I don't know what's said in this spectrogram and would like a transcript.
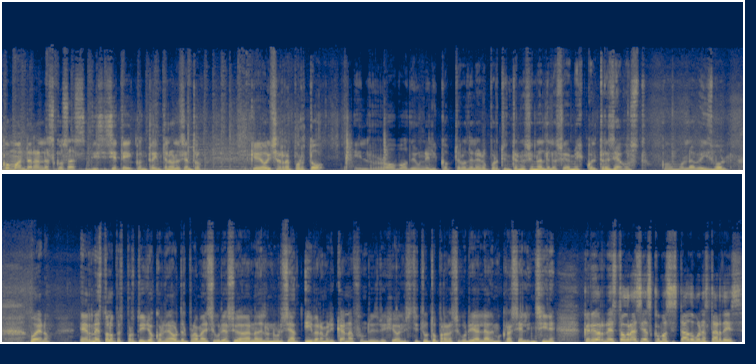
¿Cómo, andarán las cosas? 17 con 30 en el centro, que hoy se reportó el robo de un helicóptero del Aeropuerto Internacional de la Ciudad de México el 3 de agosto. ¿Cómo la béisbol? Bueno, Ernesto López Portillo, coordinador del programa de seguridad ciudadana de la Universidad Iberoamericana, fundó y dirigió el Instituto para la Seguridad y la Democracia, el INCIDE. Querido Ernesto, gracias. ¿Cómo has estado? Buenas tardes.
